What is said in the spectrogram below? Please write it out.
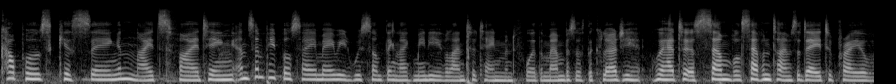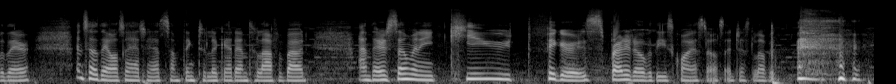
couples kissing and knights fighting. And some people say maybe it was something like medieval entertainment for the members of the clergy who had to assemble seven times a day to pray over there. And so they also had to have something to look at and to laugh about. And there's so many cute figures spread over these choir stalls. I just love it.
